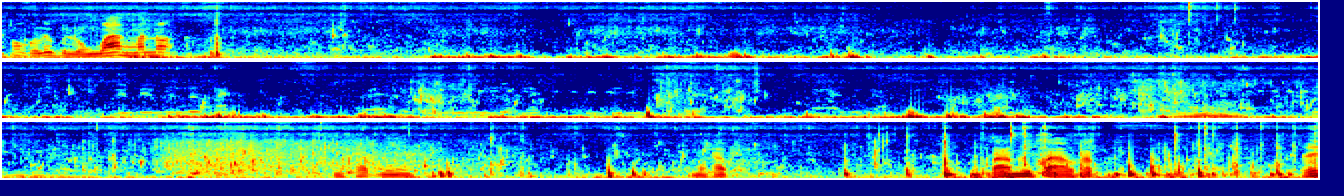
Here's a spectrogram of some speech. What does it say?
เขาก็เลยไปลงว่างมันเนาะนี่ครับนี่ นะครับปลามือเปล่าครับเฮ้ย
